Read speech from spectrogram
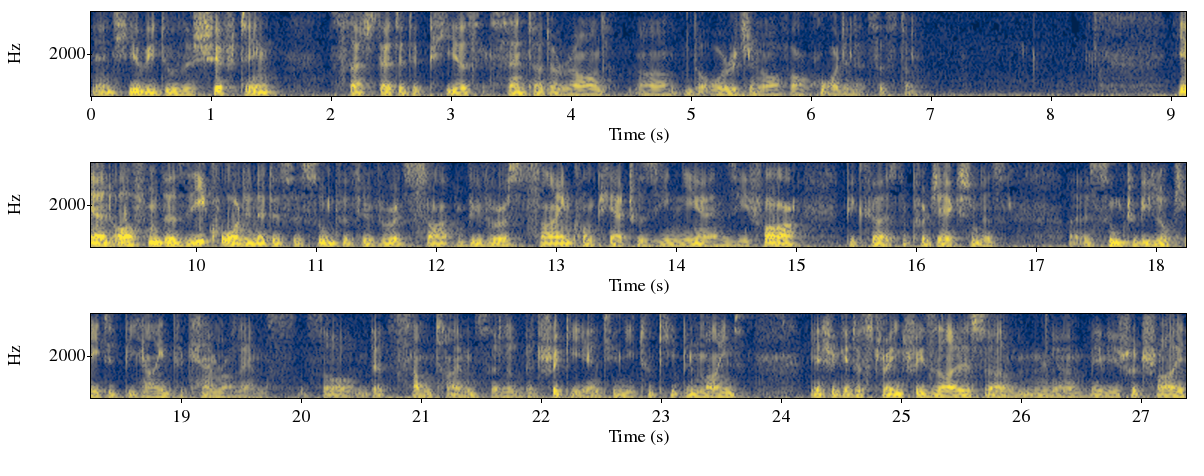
and here we do the shifting such that it appears centered around um, the origin of our coordinate system. Yeah, and often the z coordinate is assumed with reverse sign, reversed sign compared to z near and z far because the projection is uh, assumed to be located behind the camera lens. So that's sometimes a little bit tricky and you need to keep in mind if you get a strange result, um, maybe you should try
